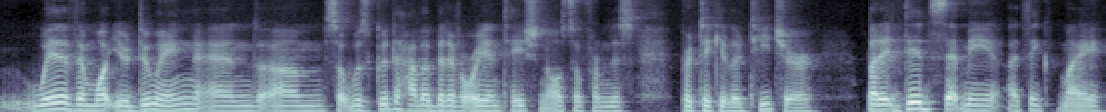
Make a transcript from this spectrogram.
with and what you're doing. And um, so it was good to have a bit of orientation also from this particular teacher. But it did set me, I think my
